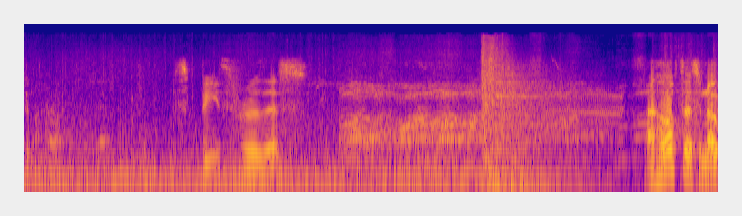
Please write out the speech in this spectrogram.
Gonna speed through this. I hope there's no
